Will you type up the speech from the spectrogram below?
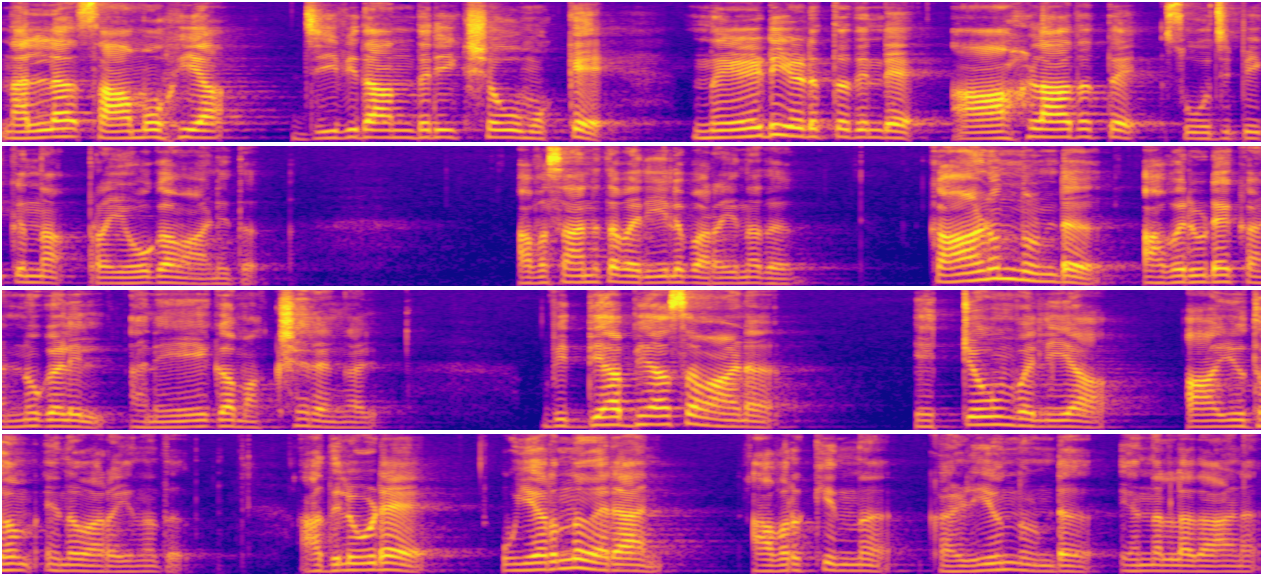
നല്ല സാമൂഹ്യ ജീവിതാന്തരീക്ഷവുമൊക്കെ നേടിയെടുത്തതിന്റെ ആഹ്ലാദത്തെ സൂചിപ്പിക്കുന്ന പ്രയോഗമാണിത്. അവസാനത്തെ വരിയിൽ പറയുന്നത് കാണുന്നുണ്ട് അവരുടെ കണ്ണുകളിൽ അനേകം അക്ഷരങ്ങൾ. വിദ്യാഭ്യാസമാണ് ഏറ്റവും വലിയ ആയുധം എന്ന് പറയുന്നത്. അതിലൂടെ ഉയർന്നു വരാൻ അവർക്കിന്ന് കഴിയുന്നുണ്ട് എന്നുള്ളതാണ്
